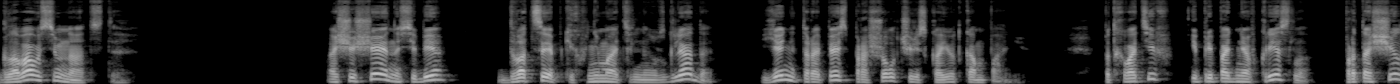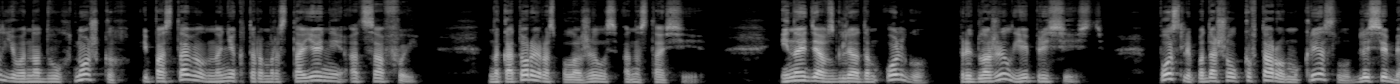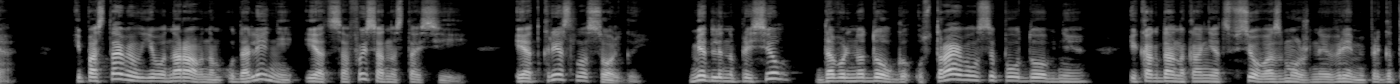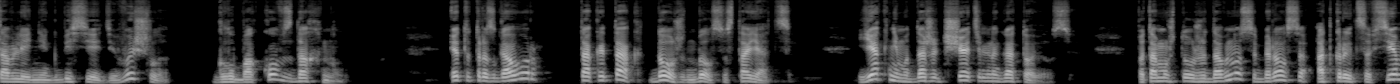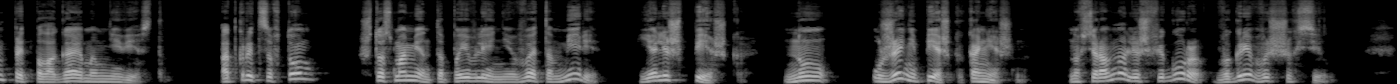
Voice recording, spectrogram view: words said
Глава 18. Ощущая на себе два цепких внимательных взгляда, я не торопясь прошел через кают-компанию. Подхватив и приподняв кресло, протащил его на двух ножках и поставил на некотором расстоянии от софы, на которой расположилась Анастасия. И, найдя взглядом Ольгу, предложил ей присесть. После подошел ко второму креслу для себя и поставил его на равном удалении и от Софы с Анастасией, и от кресла с Ольгой. Медленно присел, довольно долго устраивался поудобнее, и когда, наконец, все возможное время приготовления к беседе вышло, глубоко вздохнул. Этот разговор так и так должен был состояться. Я к нему даже тщательно готовился, потому что уже давно собирался открыться всем предполагаемым невестам открыться в том, что с момента появления в этом мире я лишь пешка. Ну, уже не пешка, конечно, но все равно лишь фигура в игре высших сил.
